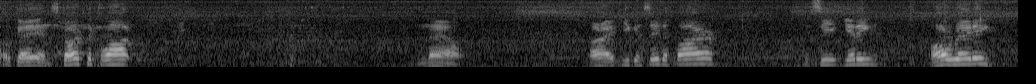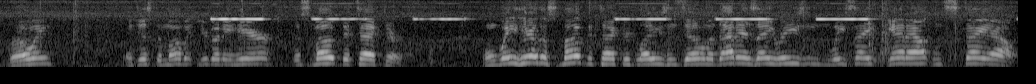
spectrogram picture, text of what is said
Okay, and start the clock now. All right, you can see the fire. You can see it getting already growing. In just a moment, you're going to hear the smoke detector. When we hear the smoke detector, ladies and gentlemen, that is a reason we say get out and stay out.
